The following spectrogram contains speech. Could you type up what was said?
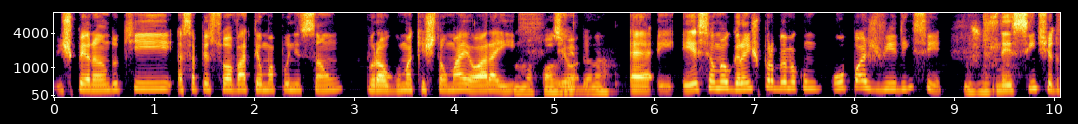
esperando que essa pessoa vá ter uma punição por alguma questão maior aí. Uma pós-vida, né? É, e esse é o meu grande problema com o pós-vida em si, Justo. nesse sentido.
